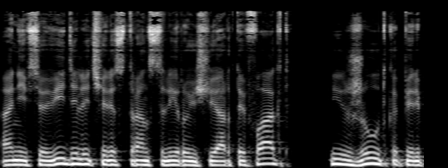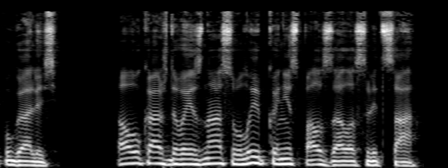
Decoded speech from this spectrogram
Они все видели через транслирующий артефакт и жутко перепугались. А у каждого из нас улыбка не сползала с лица.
